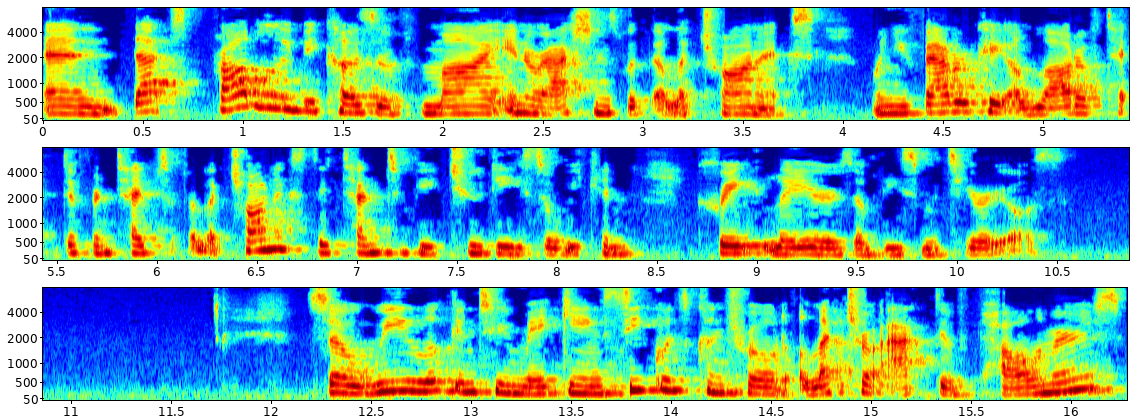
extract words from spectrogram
And that's probably because of my interactions with electronics. When you fabricate a lot of different types of electronics, they tend to be 2D, so we can create layers of these materials. So we look into making sequence-controlled electroactive polymers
